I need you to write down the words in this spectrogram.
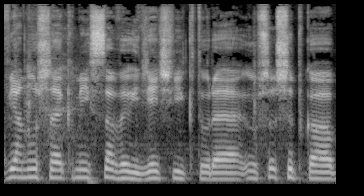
wianuszek miejscowych dzieci, które już szybko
